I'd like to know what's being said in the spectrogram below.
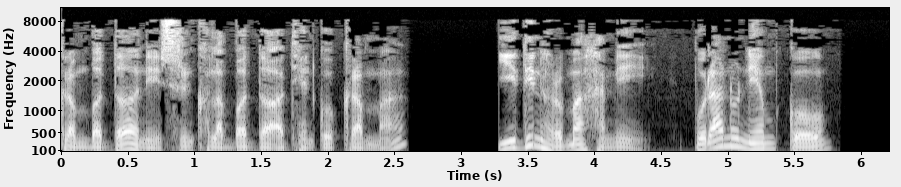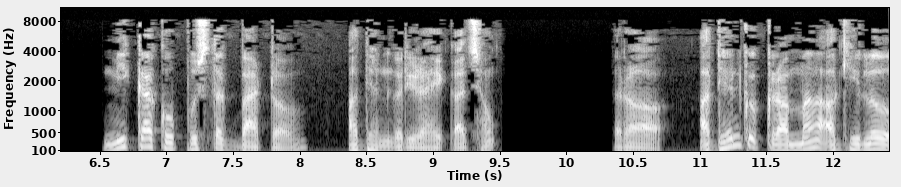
क्रमबद्ध अनि श्रृंखलाबद्ध अध्ययनको क्रममा यी दिनहरूमा हामी पुरानो नियमको मिकाको पुस्तकबाट अध्ययन गरिरहेका छौं। र अध्ययनको क्रममा अघिल्लो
